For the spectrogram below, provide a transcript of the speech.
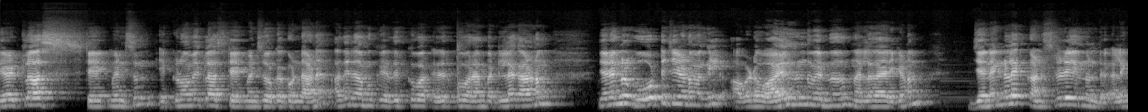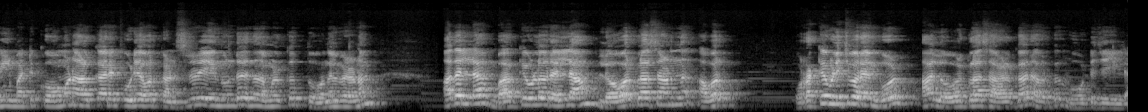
തേർഡ് ക്ലാസ് സ്റ്റേറ്റ്മെന്റ്സും എക്കണോമിക് ക്ലാസ് സ്റ്റേറ്റ്മെന്റ്സും ഒക്കെ കൊണ്ടാണ്. അതിന് നമുക്ക് എതിർപ്പ് എതിർപ്പ് പറയാൻ പറ്റില്ല. കാരണം ജനങ്ങൾ വോട്ട് ചെയ്യണമെങ്കിൽ അവിടെ വായിൽ നിന്ന് വരുന്നത് നല്ലതായിരിക്കണം. ജനങ്ങളെ കൺസിഡർ ചെയ്യുന്നുണ്ട്. അല്ലെങ്കിൽ മറ്റ് കോമൺ ആൾക്കാരെ കൂടി അവർ കൺസിഡർ ചെയ്യുന്നുണ്ട് എന്ന് നമ്മൾക്ക് തോന്നൽ വേണം. അതല്ല ബാക്കിയുള്ളവരെല്ലാം ലോവർ ക്ലാസ് ആണെന്ന് അവർ ഉറക്കെ വിളിച്ചു പറയുമ്പോൾ ആ ലോവർ ക്ലാസ് ആൾക്കാർ അവർക്ക് വോട്ട് ചെയ്യില്ല.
